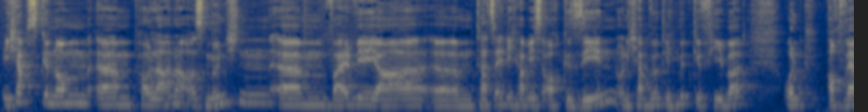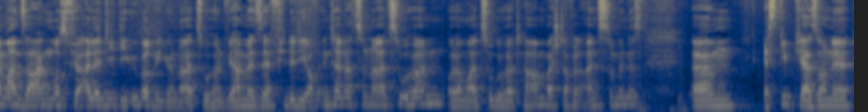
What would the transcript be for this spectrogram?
Ich habe es genommen, ähm, Paulaner aus München, ähm, weil wir ja, ähm, tatsächlich habe ich es auch gesehen und ich habe wirklich mitgefiebert. Und auch wenn man sagen muss, für alle die, die überregional zuhören, wir haben ja sehr viele, die auch international zuhören oder mal zugehört haben, bei Staffel 1 zumindest. Ähm, es gibt ja so eine,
